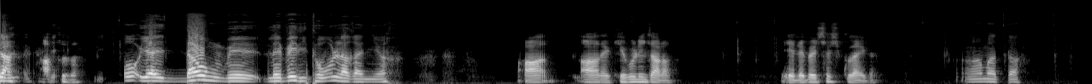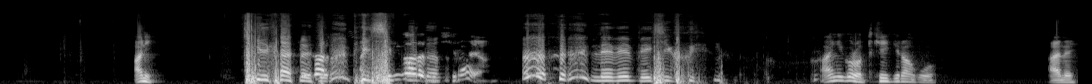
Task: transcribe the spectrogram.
야, 으악! 아프다. 어, 야, 나옹 왜 레벨이 더 올라갔냐? 아, 아, 내가 개굴린 줄 알았어. 얘 레벨 79다, 이거. 아, 맞다. 아니, 길가는 이거라도 119다. 싫어야. 레벨 119. 아니, 이걸 어떻게 이기라고. 안 해.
